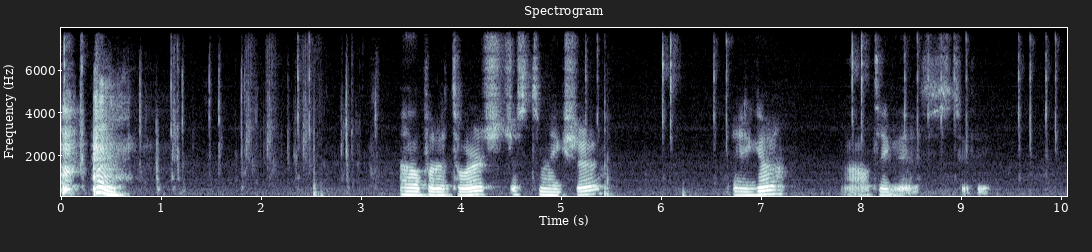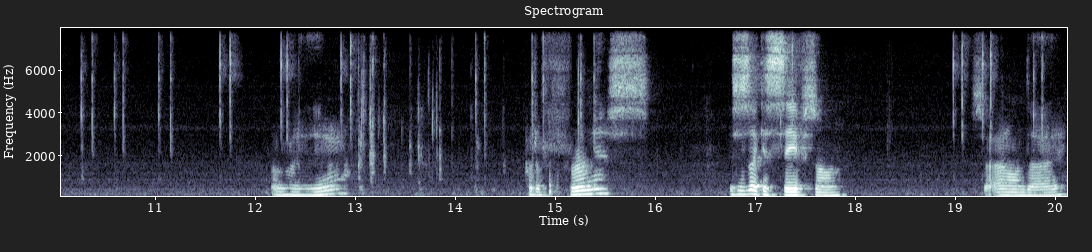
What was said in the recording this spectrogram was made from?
I'll put a torch just to make sure. There you go. I'll take this too. Over there. Put a furnace. This is like a safe zone. I don't die.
